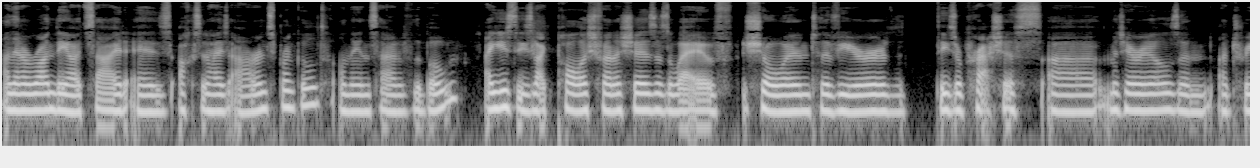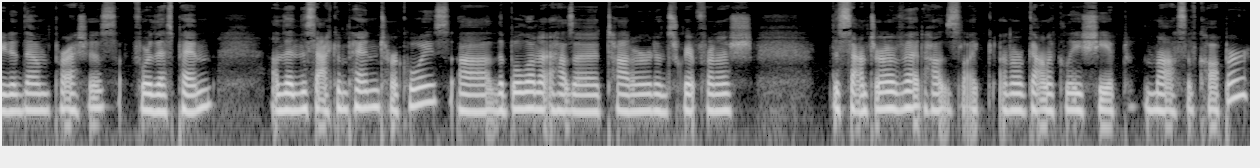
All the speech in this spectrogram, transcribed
and then around the outside is oxidized iron sprinkled on the inside of the bowl. I use these like polish finishes as a way of showing to the viewer that these are precious uh, materials and I treated them precious for this pin. And then the second pin, turquoise, uh, the bowl on it has a tattered and scraped finish. The center of it has like an organically shaped mass of copper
